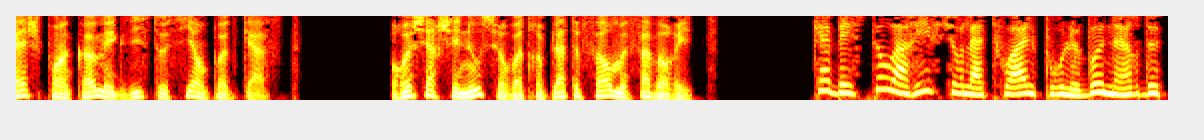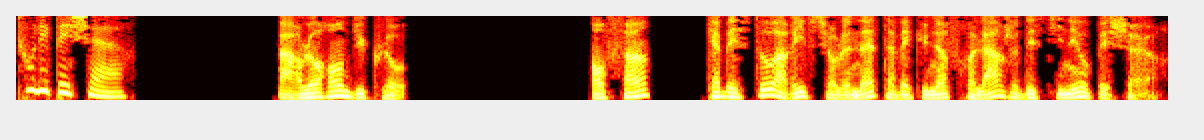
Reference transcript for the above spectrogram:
pêche.com existe aussi en podcast. Recherchez-nous sur votre plateforme favorite. Cabesto arrive sur la toile pour le bonheur de tous les pêcheurs. Par Laurent Duclos. Enfin, Cabesto arrive sur le net avec une offre large destinée aux pêcheurs.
